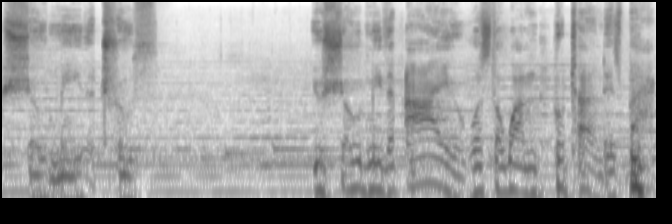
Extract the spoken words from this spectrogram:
showed me the truth. You showed me that I was the one who turned his back.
